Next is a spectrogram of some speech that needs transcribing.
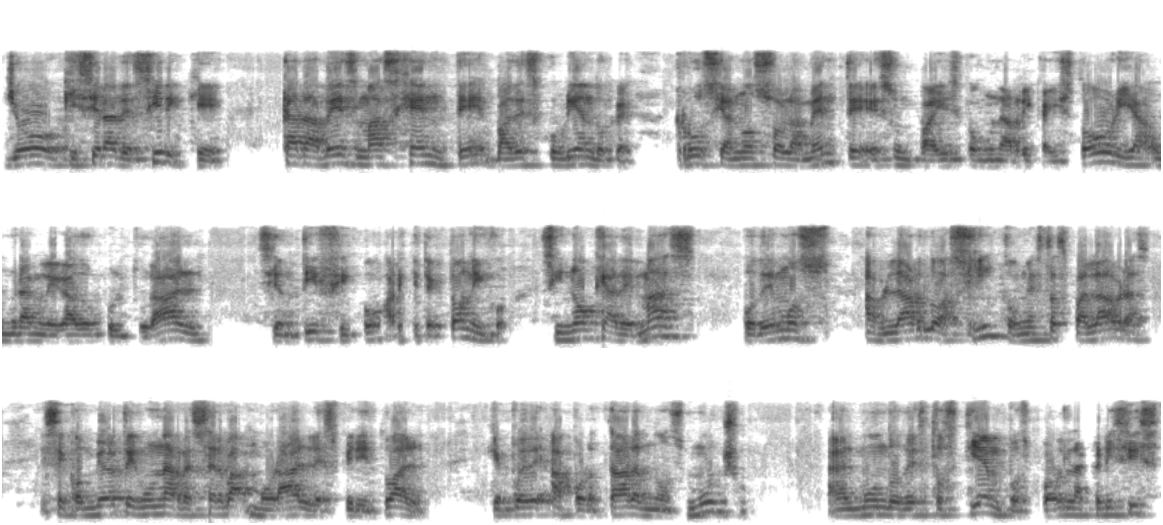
yo quisiera decir que cada vez más gente va descubriendo que Rusia no solamente es un país con una rica historia, un gran legado cultural, científico, arquitectónico, sino que además podemos hablarlo así, con estas palabras, se convierte en una reserva moral, espiritual, que puede aportarnos mucho al mundo de estos tiempos por la crisis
